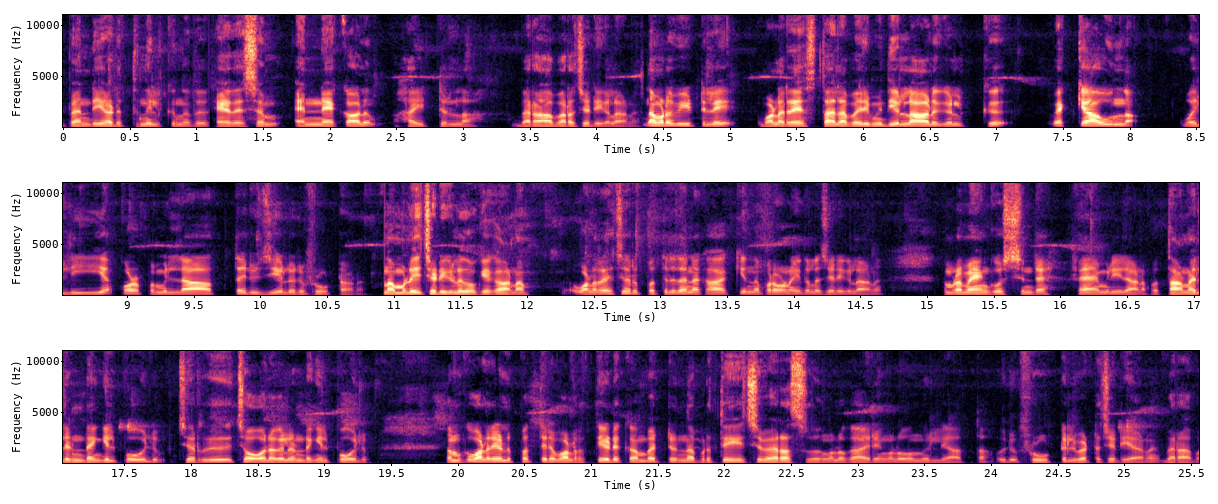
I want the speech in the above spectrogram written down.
ഇപ്പം എന്റെ ഈ അടുത്ത് നിൽക്കുന്നത് ഏകദേശം എന്നേക്കാളും ഹൈറ്റുള്ള ബറാബറ ചെടികളാണ്. നമ്മുടെ വീട്ടിൽ വളരെ സ്ഥലപരിമിതിയുള്ള ആളുകൾക്ക് വെക്കാവുന്ന വലിയ കുഴപ്പമില്ലാത്ത രുചിയുള്ളൊരു ഫ്രൂട്ടാണ്. നമ്മൾ ഈ ചെടികൾ നോക്കി കാണാം. വളരെ ചെറുപ്പത്തിൽ തന്നെ കായ്ക്കുന്ന പ്രവണതയുള്ള ചെടികളാണ്. നമ്മുടെ മാംഗോസിന്റെ ഫാമിലിയിലാണ്. അപ്പോൾ തണലുണ്ടെങ്കിൽ പോലും ചെറു ചോലകളുണ്ടെങ്കിൽ പോലും നമുക്ക് വളരെ എളുപ്പത്തിൽ വളർത്തിയെടുക്കാൻ പറ്റുന്ന പ്രത്യേകിച്ച് വേറെ അസുഖങ്ങളോ കാര്യങ്ങളോ ഒന്നും ഇല്ലാത്ത ഒരു ഫ്രൂട്ടിൽ വെട്ട ചെടിയാണ് ബറാബ.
